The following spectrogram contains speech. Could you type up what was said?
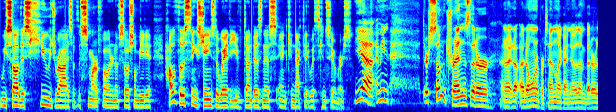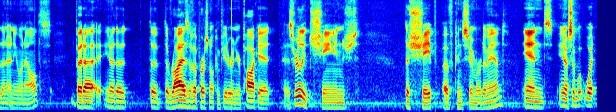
we saw this huge rise of the smartphone and of social media. How have those things changed the way that you've done business and connected with consumers? Yeah, I mean, there's some trends that are, and I don't, I don't want to pretend like I know them better than anyone else, but uh, you know, the, the the rise of a personal computer in your pocket has really changed the shape of consumer demand. And you know, so what, what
